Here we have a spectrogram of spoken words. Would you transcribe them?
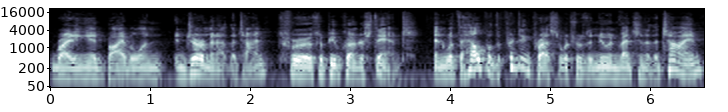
writing a Bible in, in German at the time for so people could understand. And with the help of the printing press, which was a new invention at the time,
